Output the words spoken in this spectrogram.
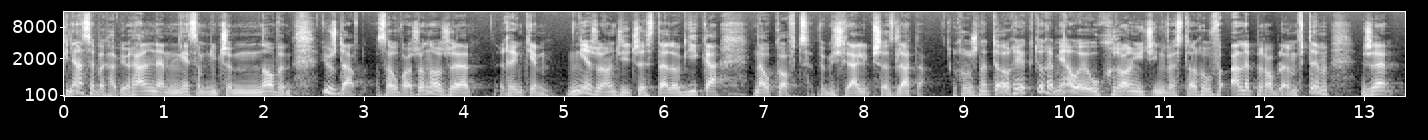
Finanse behawioralne nie są niczym nowym. Już dawno zauważono, że rynkiem nie rządzi czysta logika. Naukowcy wymyślali przez lata różne teorie, które miały uchronić inwestorów, ale problem w tym, że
